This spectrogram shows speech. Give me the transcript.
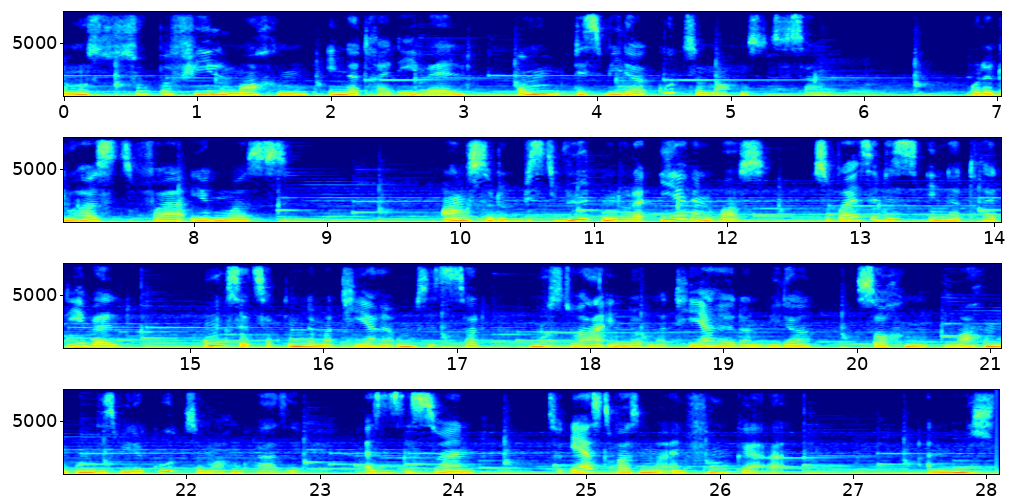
dann musst du super viel machen in der 3D-Welt, um das wieder gut zu machen sozusagen. Oder du hast vor irgendwas Angst oder du bist wütend oder irgendwas. Sobald sie das in der 3D-Welt umgesetzt hat, in der Materie umgesetzt hat, musst du auch in der Materie dann wieder Sachen machen, um das wieder gut zu machen quasi. Also es ist so ein, zuerst war es nur ein Funke, ein nicht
